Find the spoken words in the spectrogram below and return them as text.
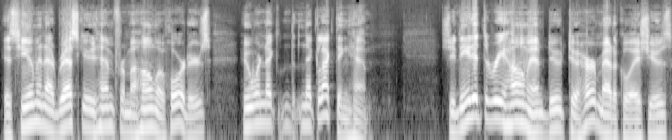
His human had rescued him from a home of hoarders who were ne- neglecting him. She needed to rehome him due to her medical issues,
